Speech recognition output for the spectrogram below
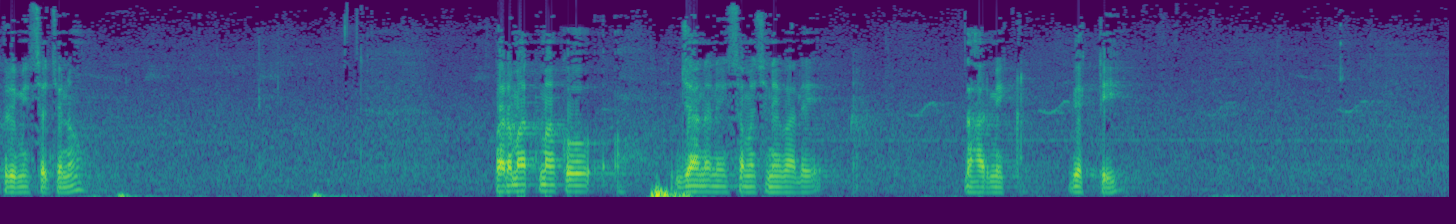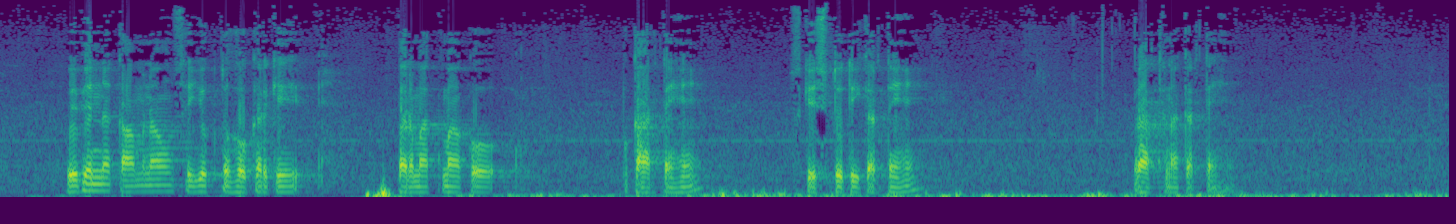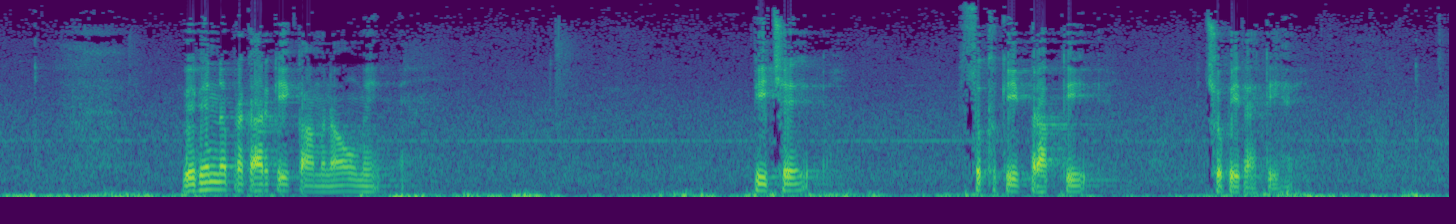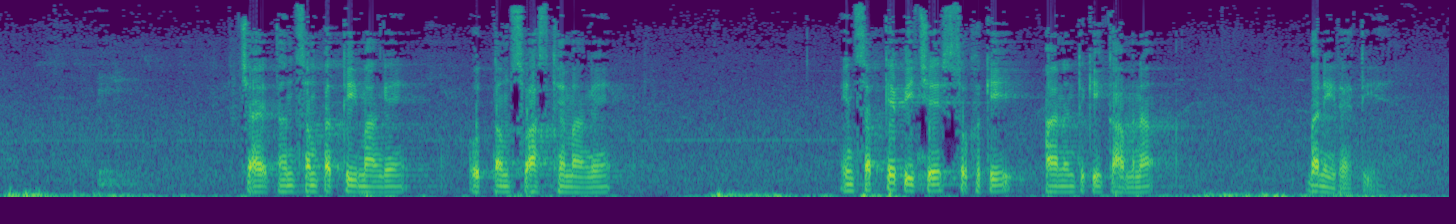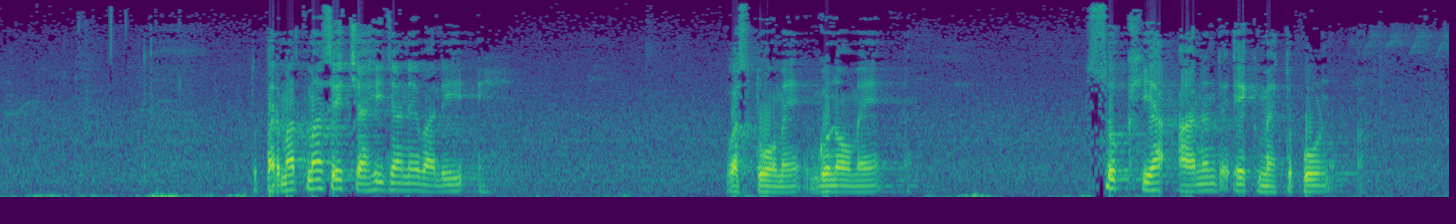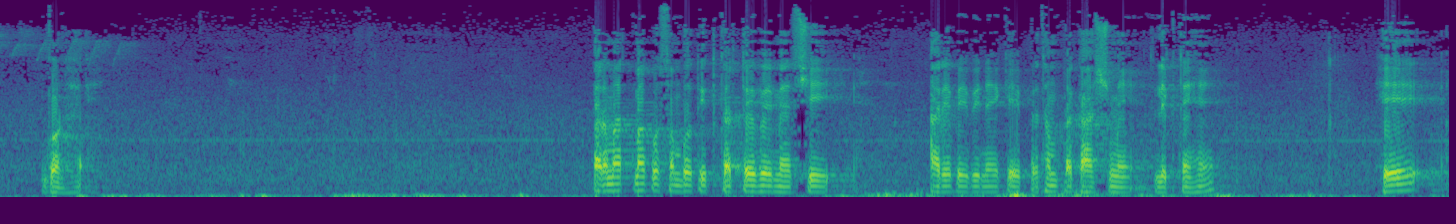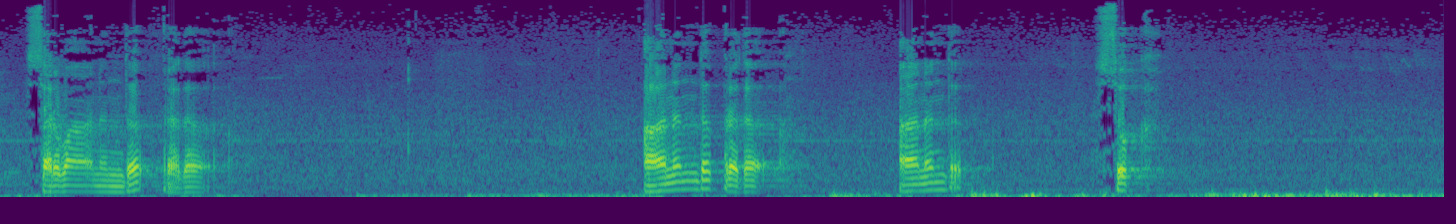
प्रेमी सज्जनों, परमात्मा को जानने, समझने वाले धार्मिक व्यक्ति, विभिन्न कामनाओं से युक्त होकर के परमात्मा को पुकारते हैं, उसकी स्तुति करते हैं, प्रार्थना करते हैं। विभिन्न प्रकार की कामनाओं में पीछे सुख की प्राप्ति छुपी रहती है। चाहे धन संपत्ति मांगे, उत्तम स्वास्थ्य मांगे, इन सबके पीछे सुख की, आनंद की कामना बनी रहती है। तो परमात्मा से चाही जाने वाली वस्तुओं में, गुणों में सुख या आनंद एक महत्वपूर्ण गुण है। परमात्मा को संबोधित करते हुए महर्षि आर्य विनय के प्रथम प्रकाश में लिखते हैं, हे सर्वानंद प्रद आनंद प्रद आनंद, सुख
